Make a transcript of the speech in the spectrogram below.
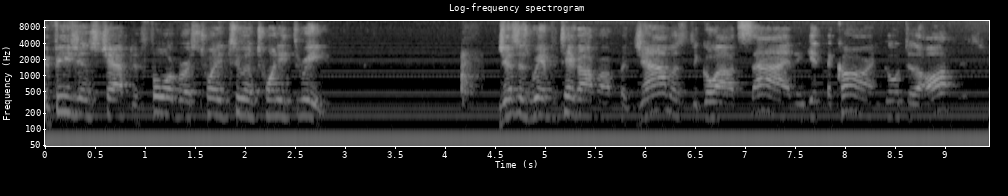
Ephesians chapter 4, verse 22 and 23. Just as we have to take off our pajamas to go outside and get in the car and go to the office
